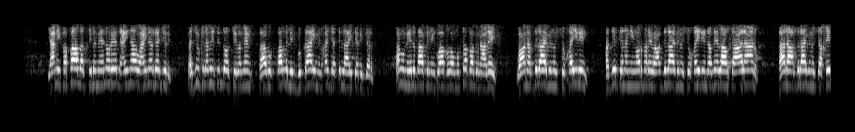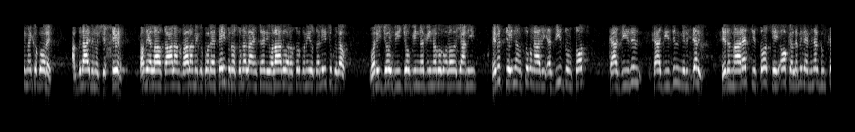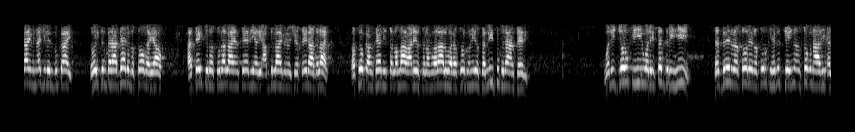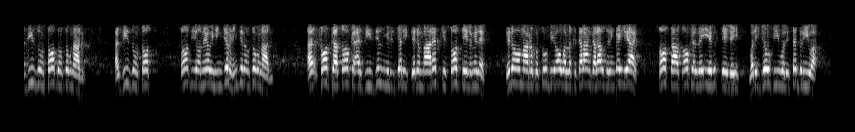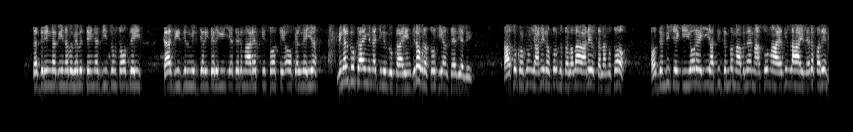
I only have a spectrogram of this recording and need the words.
yani fafaalat silameeno reed cayna cayna rajuli rajulka lamisindood silameen baabu fadli lbukaai min khashyat illahi takajar tan meelo baabka ninkuwaafao mutafaqun caleyh waan cabdillaahi bn shukayrin xadiiskana nin hormaray wa cabdillaahi bn shukayrin radi allahu taala canhu qaala cabdillaahi bn shakir may ka goolay cabdillaahi bn shakir radi allahu taala anhu qaala may ka goolay ataytu rasuulallah insadi walaal wa rasuulka niyo salitu kudaw wali jawfi jawfi nabi nabag olo yani hebidkayna usugnaaday azizun sood ka aziizil ka aziizil miljali hirmaareedki soodkay oo kale la mid min albukaai min ajli lbukaai soysan daraadeed lasoobaya ataytu rasuulallah insadi cabdillaahi bn shakir adlahi rasuulka anseedi sala allahu alayhi wasalam walaal wa rasuulka niyo salii tukada anseedi walijawfihi walisadrihi sadri rasuuli rasuulka hiridkeyna nsugnaadi azizun sood nsugnaadi azizun sood sood iyo neo hinjir hinjir nsugnaadi soodkaas oo ka azizil mirjali dhirimaareedki soodkay la mid e dhiri oo marakasubi oo wala kakalaan kalawsingayliyahay soodtaas oo kale lay hiridkay lay walijawfihi walisadrihi wa. Sadri nabi nabag hiridkayn azizun sood lay ka azizil mirjali dhirigi iyo dhirimaareedki soodkay oo kale leya min albukaai min ajli bukaai hinjiraw rasuulki anseediya lay taasu kalku yani rasuulka sala allahu alayhi wasalam so oo dambi shay ki hore i haddii dambe maable macsuum ahay adi lahay lera fadin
